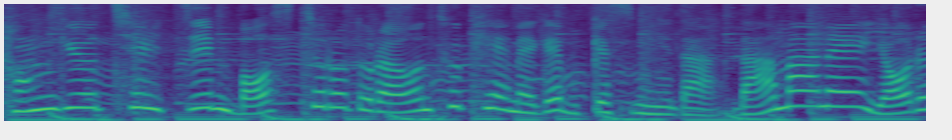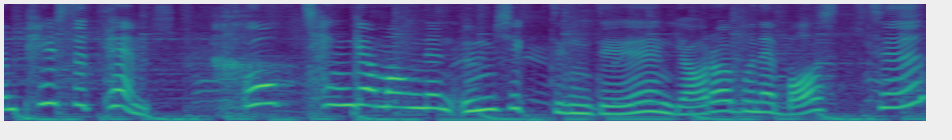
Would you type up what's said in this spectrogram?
정규 7집 MUST로 돌아온 2PM에게 묻겠습니다. 나만의 여름 필수템, 꼭 챙겨 먹는 음식 등등 여러분의 must,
